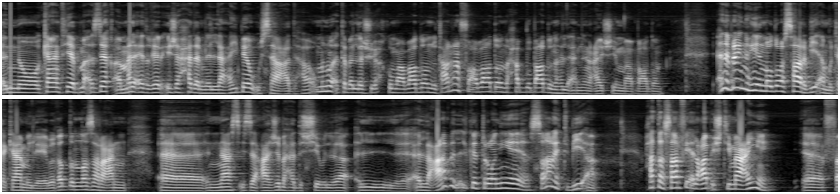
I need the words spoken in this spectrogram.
إنه كانت هي بمأزق ما لقيت غير اجى حدا من اللعيبة وساعدها ومن وقتها بلشوا يحكوا مع بعضهم وتعرفوا على بعضهم وحبوا بعضهم وهلأ هن عايشين مع بعضهم. أنا برأيي إنه هي الموضوع صار بيئة متكاملة بغض النظر عن آه الناس إذا عاجبها هذا الشيء ولا لا. الألعاب الإلكترونية صارت بيئة حتى صار في ألعاب اجتماعية. آه ف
